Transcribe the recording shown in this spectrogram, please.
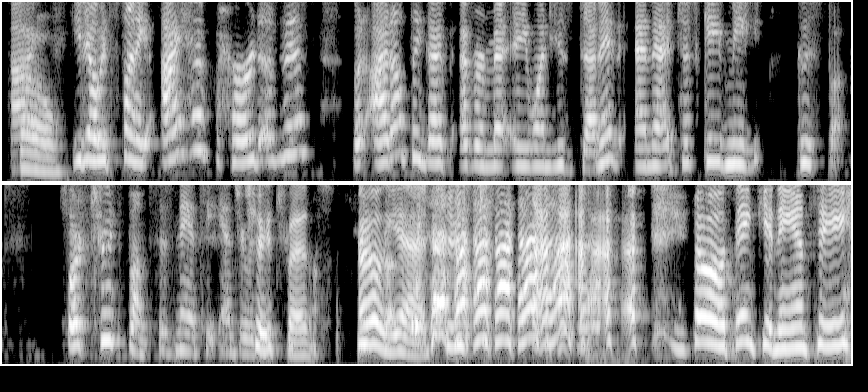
So, I, you know, it's funny. I have heard of this, but I don't think I've ever met anyone who's done it. And that just gave me goosebumps or truth bumps, as Nancy Andrew. Truth, truth bumps. Oh, truth oh, bumps. yeah. oh, thank you, Nancy.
